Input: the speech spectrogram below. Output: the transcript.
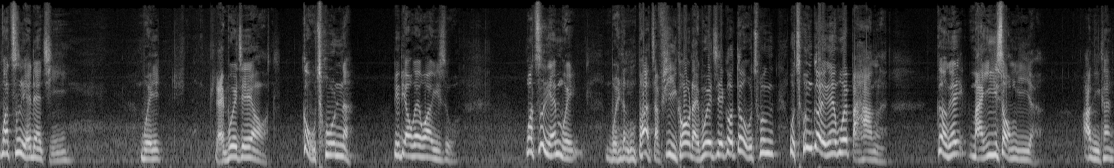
我自然的钱买来买这哦，够村呐，你了解我意思？我自然买买两百十四块来买这个都有村，有村个人买别行了，个人买一送一啊！啊，你看。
